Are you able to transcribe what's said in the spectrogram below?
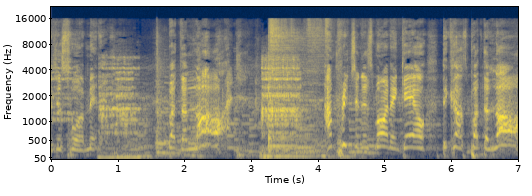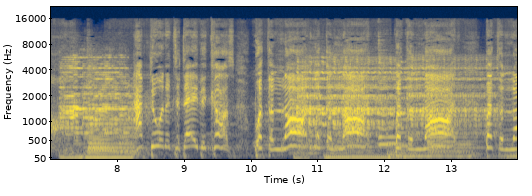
me just for a minute. But the Lord, I'm preaching this morning, Gail, because but the Lord, I'm doing it today because what the Lord, what the Lord, but the Lord, but the Lord.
